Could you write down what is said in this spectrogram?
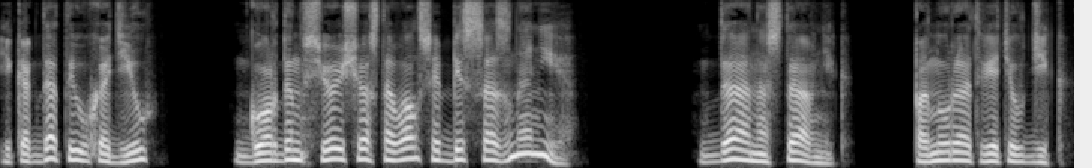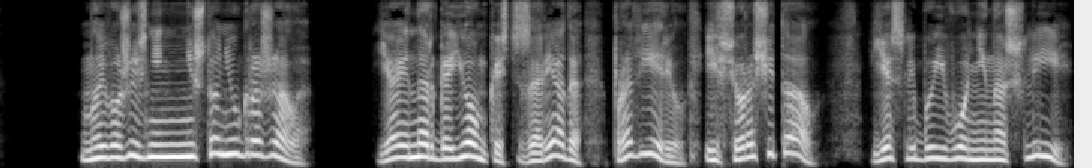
«И когда ты уходил, Гордон все еще оставался без сознания?» «Да, наставник», — понуро ответил Дик. «Но его жизни ничто не угрожало. Я энергоемкость заряда проверил и все рассчитал. Если бы его не нашли,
